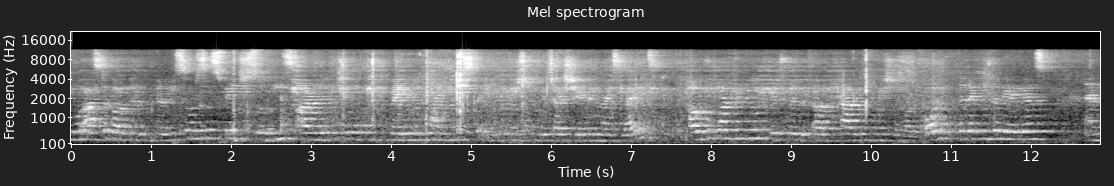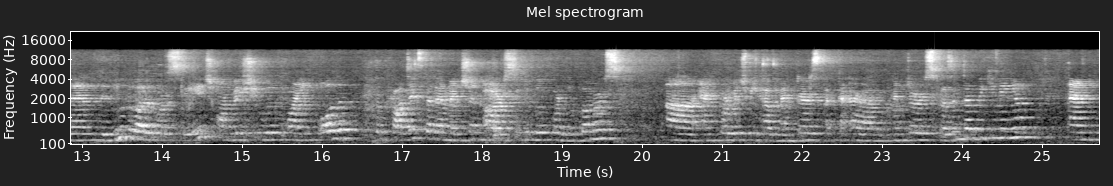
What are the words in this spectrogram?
you asked about the, the resources page. So these are the two where you will find most the information which I shared in my slides. How to contribute, which will uh, have information about all the technical areas, and then the new developers page on which you will find all the, the projects that I mentioned are suitable for newcomers uh, and for which we have mentors, uh, mentors present at Wikimania. And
